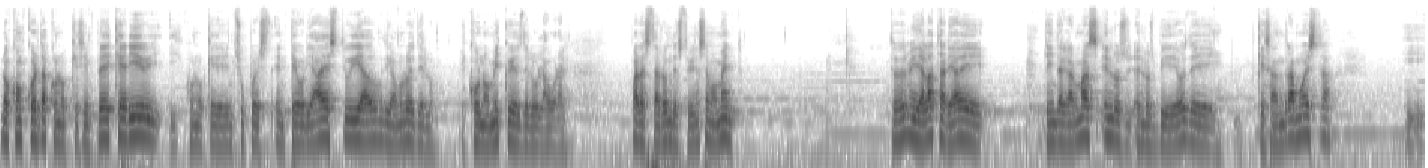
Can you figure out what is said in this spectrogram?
no concuerda con lo que siempre he querido y, y con lo que en, supue- en teoría he estudiado, digámoslo, desde lo económico y desde lo laboral, para estar donde estoy en este momento. Entonces me di a la tarea de, de indagar más en los, en los videos de, que Sandra muestra y,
